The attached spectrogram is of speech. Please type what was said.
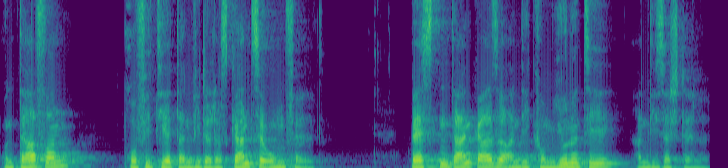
Und davon profitiert dann wieder das ganze Umfeld. Besten Dank also an die Community an dieser Stelle.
